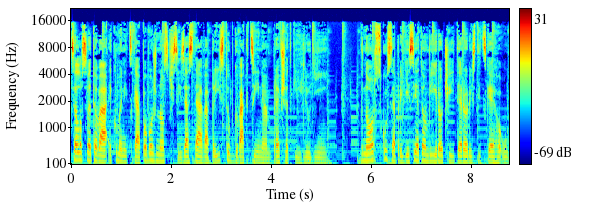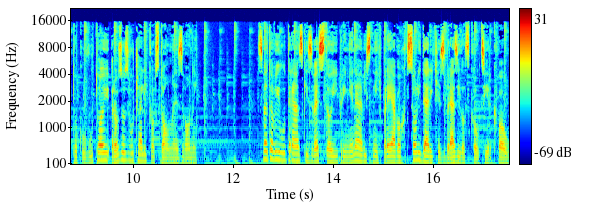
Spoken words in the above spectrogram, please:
Celosvetová ekumenická pobožnosť si zastáva prístup k vakcínám pre všetkých ľudí. V Norsku sa pri 10. výročí teroristického útoku v Utoj rozozvučali kostolné zvony. Svetový luteránsky zväz stojí pri nenávistných prejavoch v solidarite s brazílskou cirkvou.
